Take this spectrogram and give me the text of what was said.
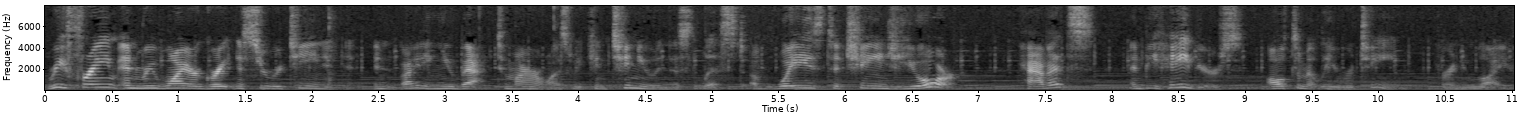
Reframe and rewire greatness through routine, inviting you back tomorrow as we continue in this list of ways to change your habits and behaviors, ultimately routine, for a new life.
